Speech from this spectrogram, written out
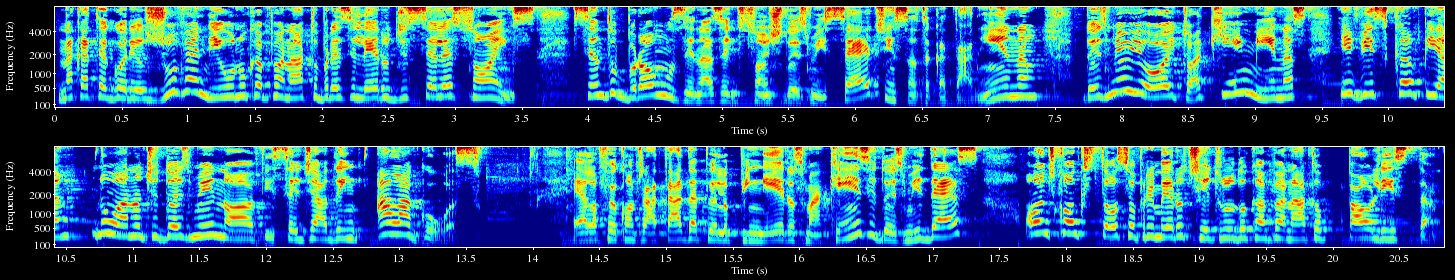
na categoria juvenil no Campeonato Brasileiro de Seleções, sendo bronze nas edições de 2007 em Santa Catarina, 2008 aqui em Minas e vice-campeã no ano de 2009, sediado em Alagoas. Ela foi contratada pelo Pinheiros Mackenzie em 2010, onde conquistou seu primeiro título do Campeonato Paulista.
